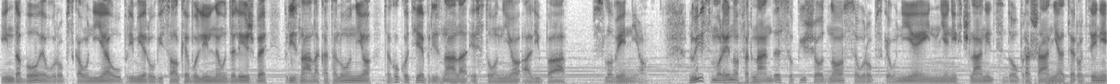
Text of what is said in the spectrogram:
in da bo Evropska unija v primeru visoke volilne udeležbe priznala Katalonijo, tako kot je priznala Estonijo ali pa Slovenijo. Luis Moreno Fernandez opiše odnos Evropske unije in njenih članic do vprašanja ter oceni,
